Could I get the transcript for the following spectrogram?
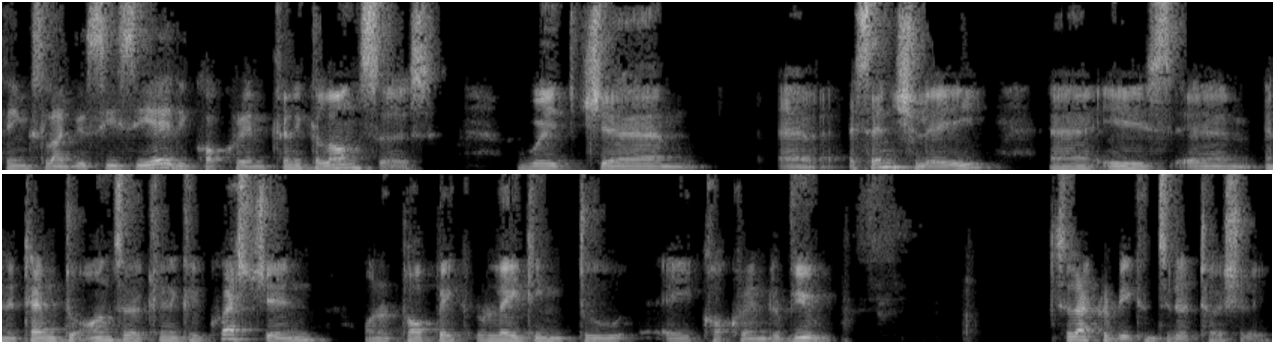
things like the CCA, the Cochrane Clinical Answers, which um, uh, essentially uh, is um, an attempt to answer a clinical question on a topic relating to a Cochrane review. So that could be considered tertiary.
